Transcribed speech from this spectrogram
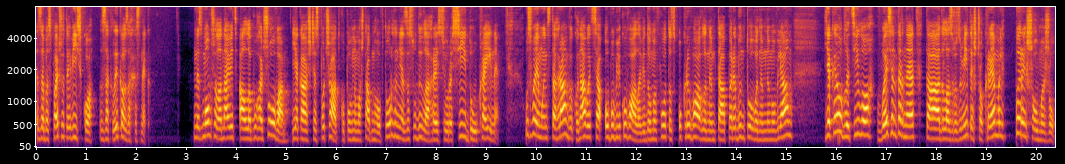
забезпечуйте військо, закликав захисник. Не змовчала навіть Алла Пугачова, яка ще з початку повномасштабного вторгнення засудила агресію Росії до України. У своєму інстаграм виконавиця опублікувала відоме фото з окривавленим та перебинтованим немовлям, яке облетіло весь інтернет та дала зрозуміти, що Кремль перейшов межу.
